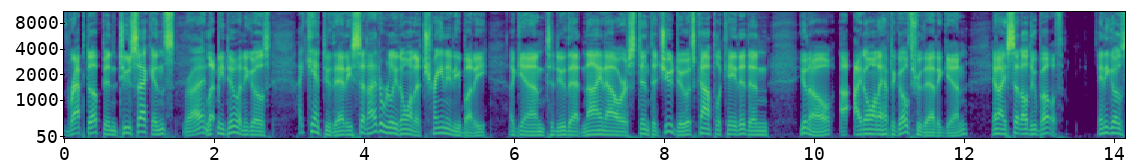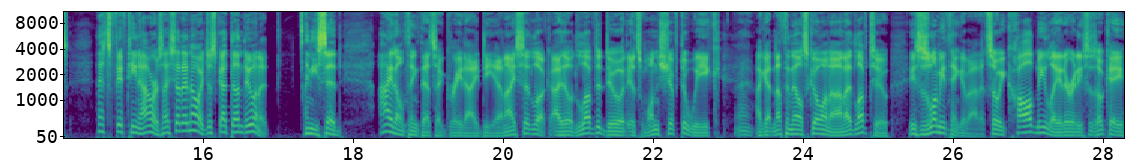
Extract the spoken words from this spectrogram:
wrapped up in two seconds. Right. Let me do it." And he goes, "I can't do that." He said, "I don't really don't want to train anybody again to do that nine hour stint that you do. It's complicated, and you know, I, I don't want to have to go through that again." And I said, "I'll do both." And he goes, That's 15 hours. I said, I know. I just got done doing it. And he said, I don't think that's a great idea. And I said, Look, I would love to do it. It's one shift a week. I got nothing else going on. I'd love to. He says, Let me think about it. So he called me later and he says, Okay,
